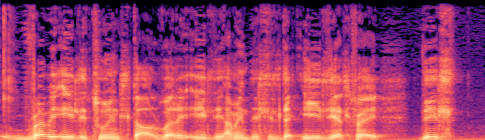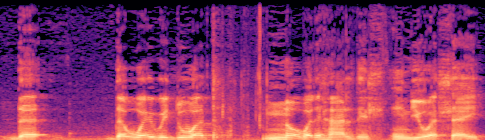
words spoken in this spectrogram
very easy to install very easy i mean this is the easiest way. This the the way we do it nobody has this in usa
